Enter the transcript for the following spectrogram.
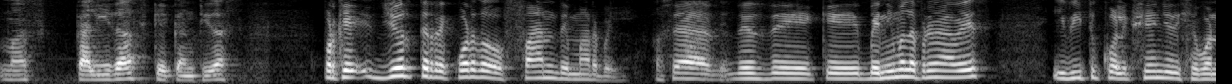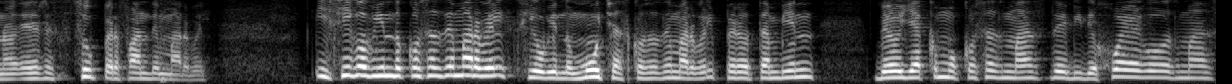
más calidad que cantidad. Porque yo te recuerdo fan de Marvel. O sea, Ah, sí. desde que venimos la primera vez y vi tu colección, yo dije, bueno, eres súper fan de Marvel. Y sigo viendo cosas de Marvel, sigo viendo muchas cosas de Marvel, pero también veo ya como cosas más de videojuegos, más,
